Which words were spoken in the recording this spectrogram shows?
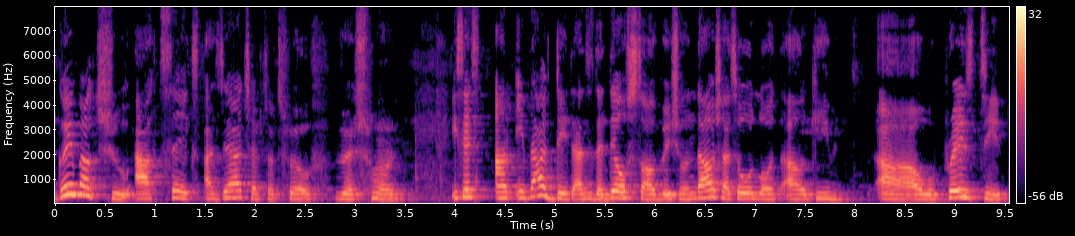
going back to our text, Isaiah chapter 12, verse 1, it says, And in that day, that is the day of salvation, thou shalt say, O Lord, I'll give Uh, I will praise thee.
